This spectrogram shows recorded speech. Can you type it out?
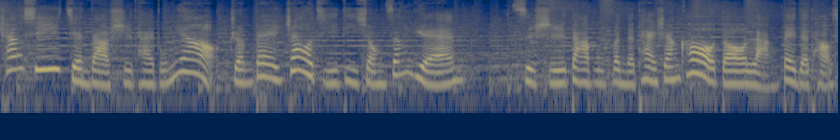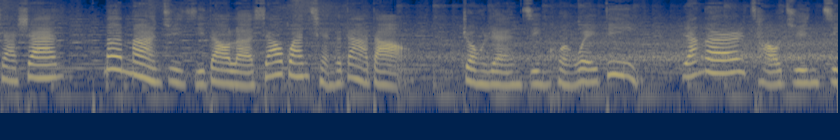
昌熙见到事态不妙，准备召集弟兄增援。此时，大部分的泰山寇都狼狈地逃下山，慢慢聚集到了萧关前的大岛。众人惊魂未定。然而，曹军紧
